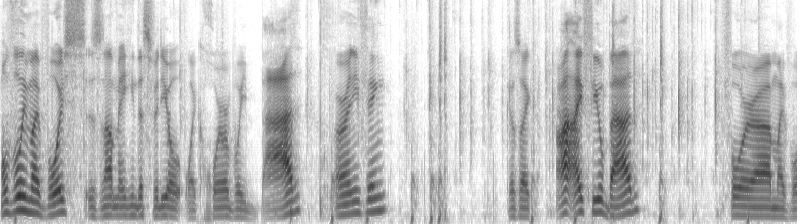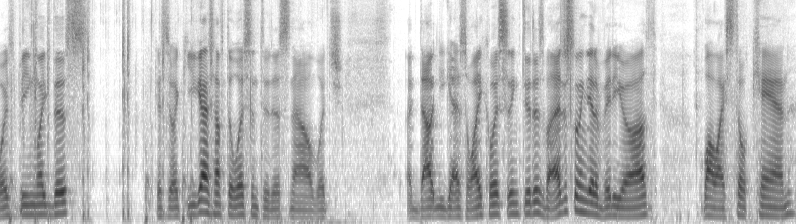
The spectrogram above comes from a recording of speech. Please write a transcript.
Hopefully my voice is not making this video, like, horribly bad or anything. Because, like, I, I feel bad for uh, my voice being like this. Because, like, you guys have to listen to this now, which I doubt you guys like listening to this. But I just want to get a video out while I still can.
